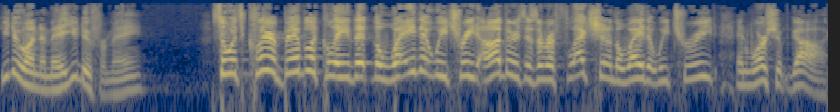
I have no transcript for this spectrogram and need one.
You do unto me, you do for me. So it's clear biblically that the way that we treat others is a reflection of the way that we treat and worship God.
